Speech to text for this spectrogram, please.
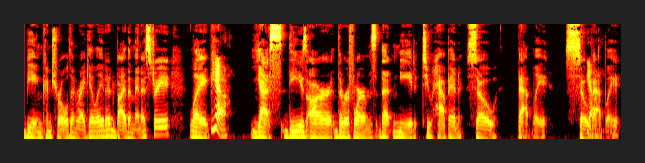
being controlled and regulated by the ministry. Like, Yeah. yes, these are the reforms that need to happen so badly. So Yeah. badly.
